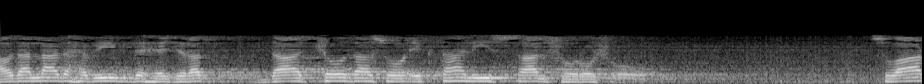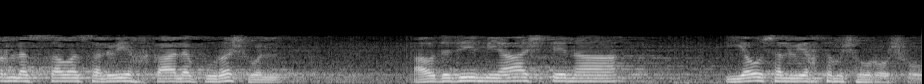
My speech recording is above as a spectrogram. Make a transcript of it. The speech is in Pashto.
او د الله د حبيب د هجرت دا 1441 سال شروع شو سوار لسو سلويخ کال پورشول او د دې میاشتې نا یو سلويخ سم شروع شو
